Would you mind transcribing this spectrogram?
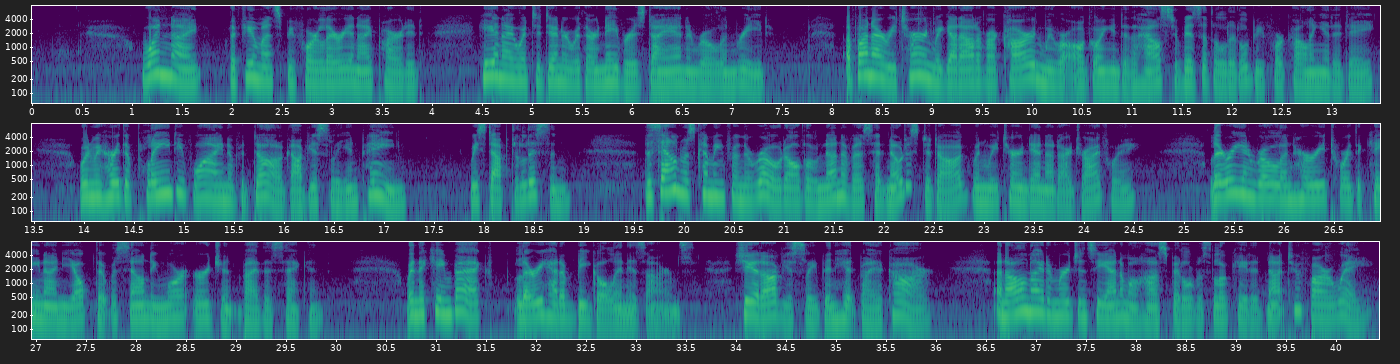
One night, a few months before Larry and I parted, he and I went to dinner with our neighbors, Diane and Roland Reed. Upon our return, we got out of our car and we were all going into the house to visit a little before calling it a day, when we heard the plaintive whine of a dog, obviously in pain. We stopped to listen. The sound was coming from the road, although none of us had noticed a dog when we turned in at our driveway. Larry and Roland hurried toward the canine yelp that was sounding more urgent by the second. When they came back, Larry had a beagle in his arms. She had obviously been hit by a car. An all night emergency animal hospital was located not too far away.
